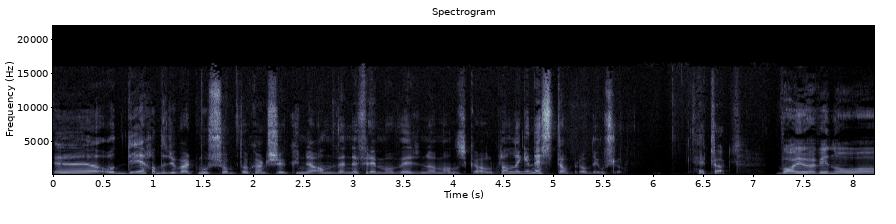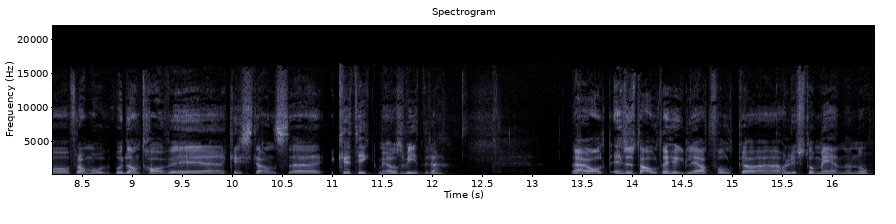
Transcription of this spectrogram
eh, og det hadde det jo vært morsomt å kanskje kunne anvende fremover når man skal planlegge neste område i Oslo. Helt klart. Hva gjør vi nå framover? Hvordan tar vi Kristians eh, kritikk med oss videre? Alltid, jeg syns det er alltid hyggelig at folk eh, har lyst til å mene noe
